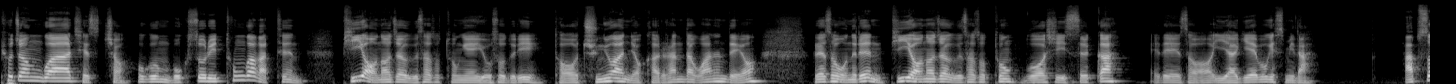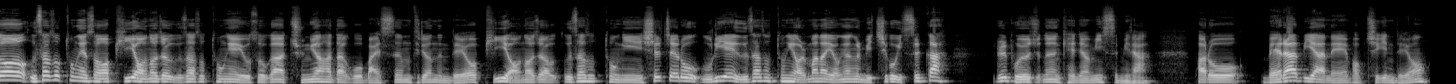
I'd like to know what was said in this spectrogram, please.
표정과 제스처 혹은 목소리 톤과 같은 비언어적 의사소통의 요소들이 더 중요한 역할을 한다고 하는데요. 그래서 오늘은 비언어적 의사소통 무엇이 있을까에 대해서 이야기해 보겠습니다. 앞서 의사소통에서 비언어적 의사소통의 요소가 중요하다고 말씀드렸는데요. 비언어적 의사소통이 실제로 우리의 의사소통에 얼마나 영향을 미치고 있을까를 보여주는 개념이 있습니다. 바로 메라비안의 법칙인데요.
